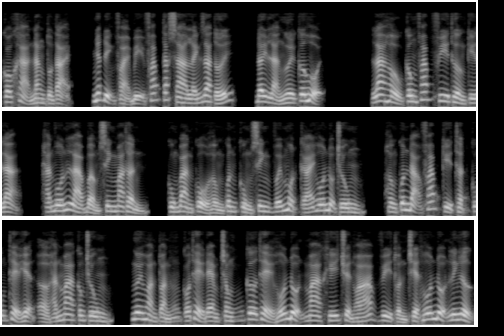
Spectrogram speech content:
có khả năng tồn tại, nhất định phải bị pháp tác xa lánh ra tới, đây là người cơ hội. La hầu công pháp phi thường kỳ lạ, hắn vốn là bẩm sinh ma thần, cùng bàn cổ hồng quân cùng sinh với một cái hỗn độn chung, hồng quân đạo pháp kỳ thật cũng thể hiện ở hắn ma công chung, ngươi hoàn toàn có thể đem trong cơ thể hỗn độn ma khí chuyển hóa vì thuần triệt hỗn độn linh lực,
